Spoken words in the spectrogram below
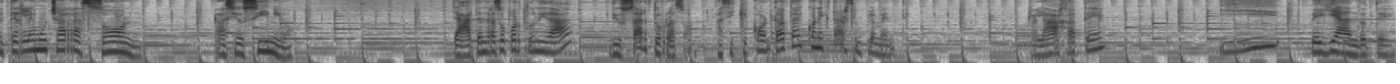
meterle mucha razón, raciocinio. Ya tendrás oportunidad de usar tu razón. Así que trata de conectar simplemente. Relájate y ve guiándote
